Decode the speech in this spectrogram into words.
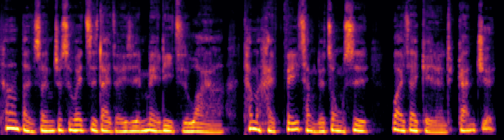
他们本身就是会自带着一些魅力之外啊，他们还非常的重视外在给人的感觉。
